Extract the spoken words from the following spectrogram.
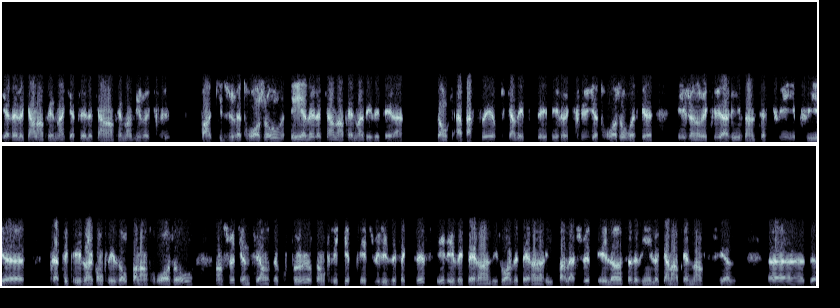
il y avait le camp d'entraînement qui appelait le camp d'entraînement des recrues, qui durait trois jours, et il y avait le camp d'entraînement des vétérans. Donc, à partir du camp des, recrues, il y a trois jours où que les jeunes recrues arrivent dans le circuit et puis pratiquent les uns contre les autres pendant trois jours. Ensuite, il y a une séance de coupure, donc l'équipe réduit les effectifs et les vétérans, les joueurs vétérans arrivent par la suite. Et là, ça devient le camp d'entraînement officiel euh, de,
